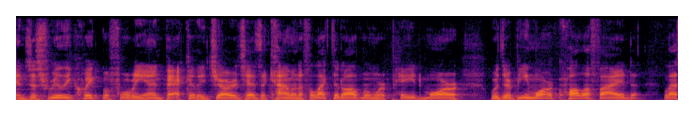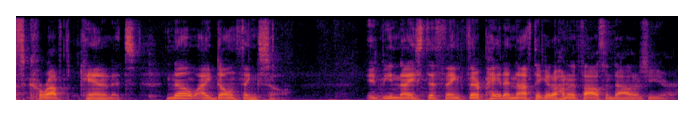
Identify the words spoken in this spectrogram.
and just really quick before we end, Becca the Judge has a comment. If elected aldermen were paid more, would there be more qualified, less corrupt candidates? No, I don't think so. It'd be nice to think they're paid enough to get $100,000 a year.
